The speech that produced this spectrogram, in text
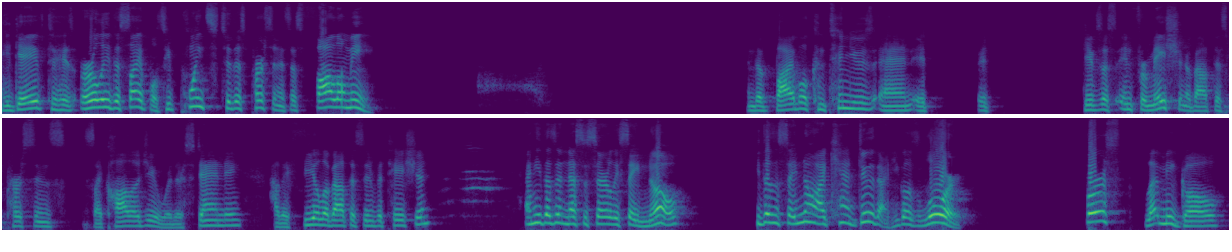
he gave to his early disciples. He points to this person and says, Follow me. And the Bible continues and it, it gives us information about this person's psychology, where they're standing, how they feel about this invitation. And he doesn't necessarily say no. He doesn't say, No, I can't do that. He goes, Lord, first let me go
